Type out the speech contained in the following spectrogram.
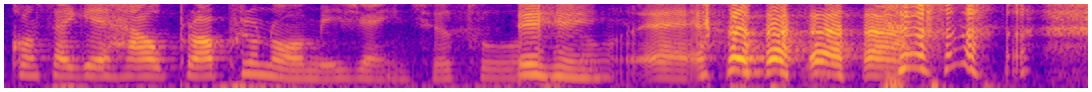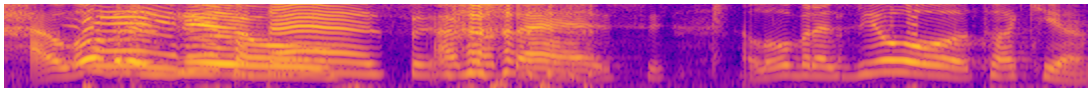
consegue errar o próprio nome, gente. Eu tô. Errei. então, é. Alô, Ei, Brasil! Acontece! Acontece. Alô, Brasil! Tô aqui, ó.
